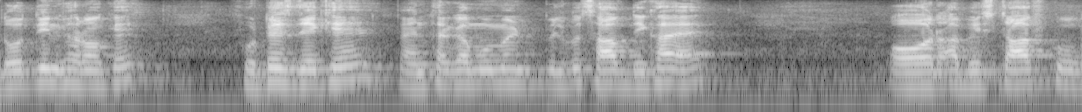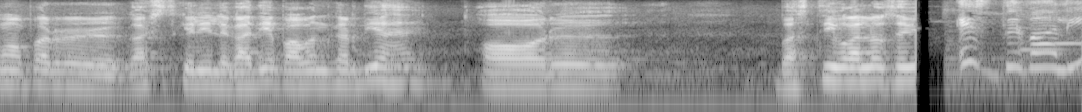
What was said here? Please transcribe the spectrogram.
दो तीन घरों के फुटेज देखे हैं। पैंथर का मूवमेंट बिल्कुल साफ़ दिखा है। और अब स्टाफ को वहाँ पर गश्त के लिए लगा दिया पाबंद कर दिया है। और बस्ती वालों से भी इस दिवाली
